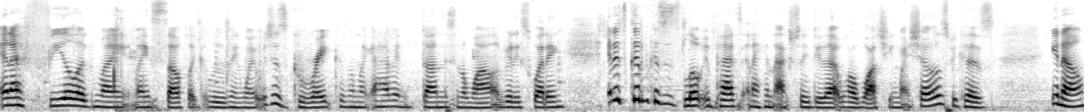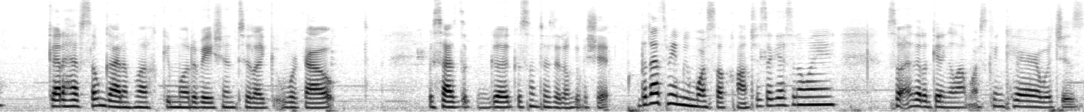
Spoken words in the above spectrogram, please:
and I feel like my myself like losing weight, which is great because I'm like I haven't done this in a while. I'm really sweating, and it's good because it's low impact and I can actually do that while watching my shows because, you know, gotta have some kind of fucking motivation to like work out. Besides looking good, because sometimes I don't give a shit. But that's made me more self conscious, I guess, in a way. So I ended up getting a lot more skincare, which is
